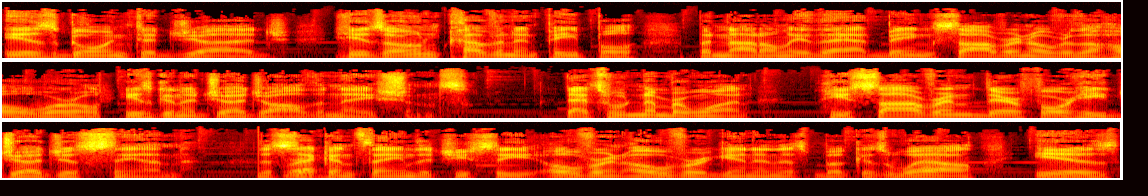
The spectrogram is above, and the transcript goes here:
is going to judge His own covenant people, but not only that, being sovereign over the whole world, He's going to judge all the nations. That's number one. He's sovereign, therefore He judges sin. The second right. theme that you see over and over again in this book as well is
